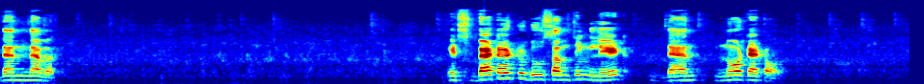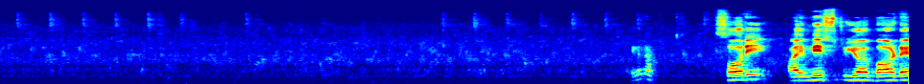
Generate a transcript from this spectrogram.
than never it's better to do something late than not at all ठीक है ना? Sorry I missed your birthday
